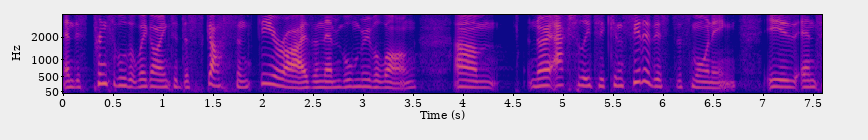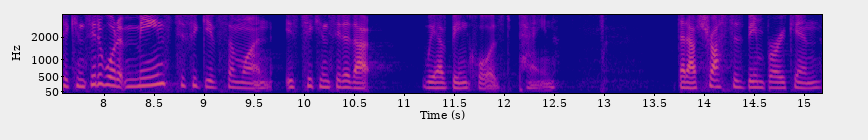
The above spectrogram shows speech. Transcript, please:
and this principle that we're going to discuss and theorize and then we'll move along. Um, no, actually, to consider this this morning is, and to consider what it means to forgive someone, is to consider that we have been caused pain, that our trust has been broken,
